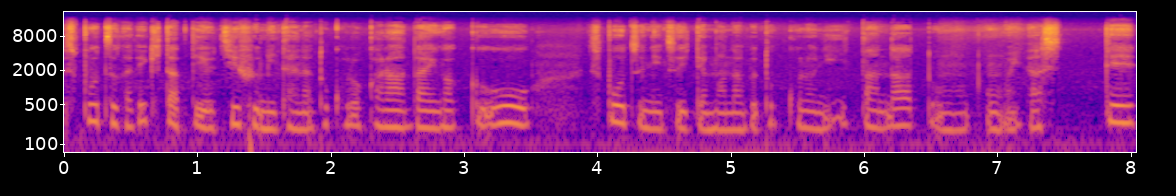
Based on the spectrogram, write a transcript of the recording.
スポーツができたっていう自負みたいなところから大学をスポーツについて学ぶところに行ったんだと思い出して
